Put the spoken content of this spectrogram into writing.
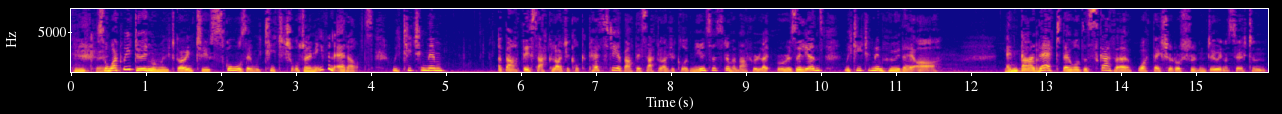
Okay. So what we're doing when we go into schools and we teach children and even adults, we're teaching them about their psychological capacity, about their psychological immune system, about rela- resilience. We're teaching them who they are. And by that, they will discover what they should or shouldn't do in a certain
